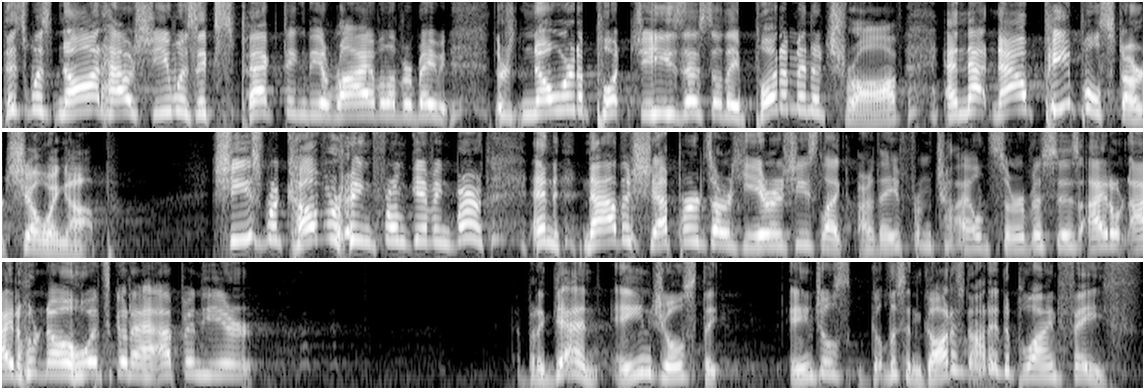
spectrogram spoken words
This was not how she was expecting the arrival of her baby. There's nowhere to put Jesus, so they put him in a trough, and that now people start showing up. She's recovering from giving birth. And now the shepherds are here, and she's like, Are they from child services? I don't, I don't know what's gonna happen here. But again, angels, the angels, listen, God is not into blind faith.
